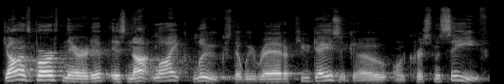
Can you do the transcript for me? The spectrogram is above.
John's birth narrative is not like Luke's that we read a few days ago on Christmas Eve.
